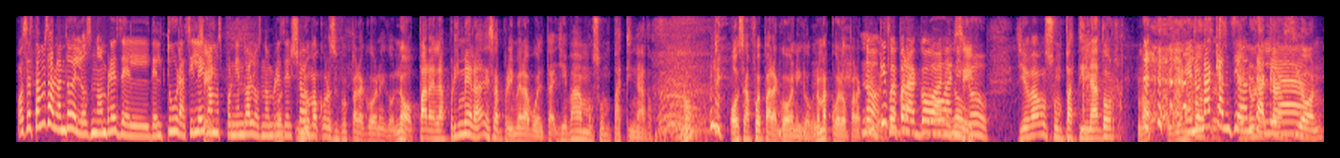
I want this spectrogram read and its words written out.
O sea, estamos hablando de los nombres del, del tour, así le Sí. íbamos poniendo a los nombres del show. No me acuerdo si fue para Go and Go. No, para la primera, esa primera vuelta, llevábamos un patinado, ¿no? O sea, fue para Go and Go. No me acuerdo para No, cuál. fue para Go and Go. Sí. Llevábamos un patinador, ¿no? Y En una canción En una salía- canción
